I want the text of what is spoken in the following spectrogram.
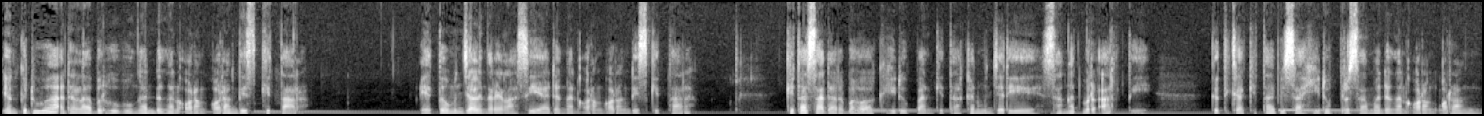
Yang kedua adalah berhubungan dengan orang-orang di sekitar, yaitu menjalin relasi ya dengan orang-orang di sekitar. Kita sadar bahwa kehidupan kita akan menjadi sangat berarti ketika kita bisa hidup bersama dengan orang-orang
